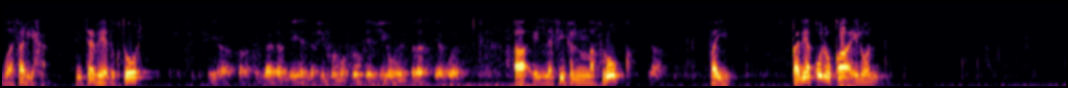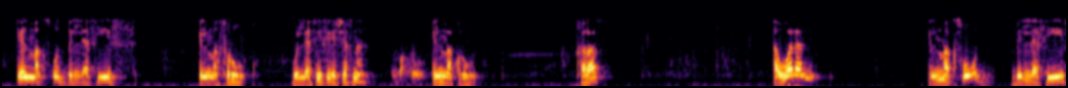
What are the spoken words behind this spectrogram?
وفرح. انتبه يا دكتور. في لا تنبيه اللفيف المفروق يجيء من ثلاثة أبواب. آه اللفيف المفروق؟ نعم. طيب. قد يقول قائل إيه المقصود باللفيف المفروق؟ واللفيف يا شيخنا؟ المقرون. المقرون. خلاص؟ اولا المقصود باللفيف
